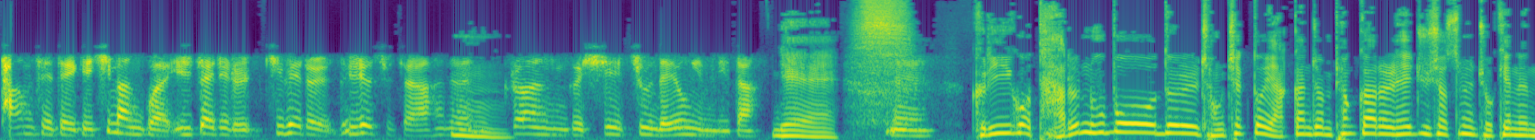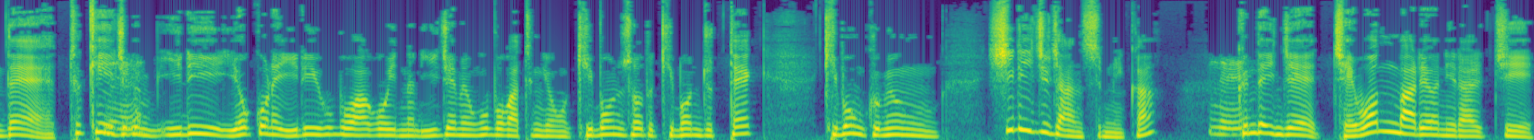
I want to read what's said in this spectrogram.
다음 세대에게 희망과 일자리를 기회를 늘려주자 하는 음. 그런 것이 주 내용입니다. 예. 네. 그리고 다른 후보들 정책도 약간 좀 평가를 해 주셨으면 좋겠는데 특히 네. 지금 1위 여권의 1위 후보하고 있는 이재명 후보 같은 경우 기본소득, 기본주택, 기본금융 시리즈지 않습니까? 네. 근데 이제 재원 마련이랄지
